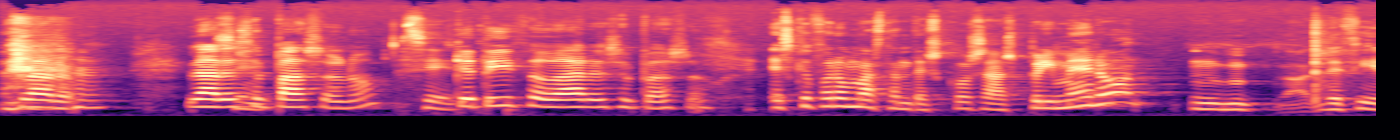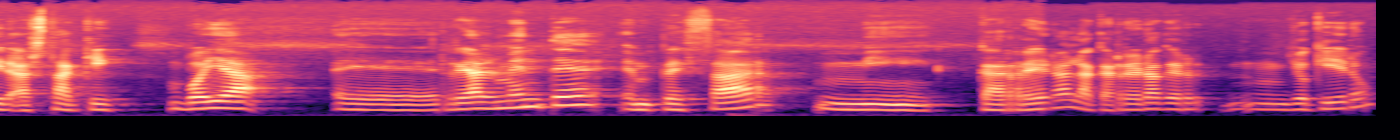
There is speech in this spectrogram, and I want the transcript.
Claro, dar Sí. ese paso, ¿no? Sí. ¿Qué te hizo dar ese paso? Es que fueron bastantes cosas. Primero, mm, decir hasta aquí. Voy a eh, realmente empezar mi carrera, la carrera que mm, yo quiero,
